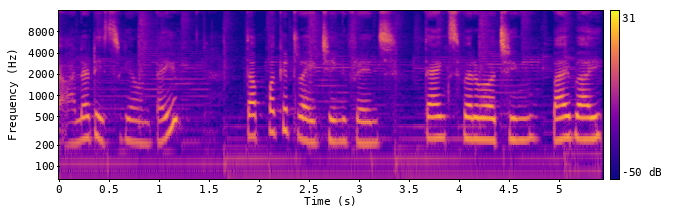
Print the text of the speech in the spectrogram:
చాలా టేస్టీగా ఉంటాయి. తప్పక ట్రై చేయండి friends. Thanks for watching. Bye bye.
